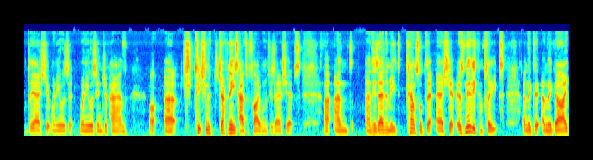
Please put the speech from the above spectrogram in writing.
the airship when he was when he was in Japan, uh, teaching the Japanese how to fly one of his airships, uh, and and his enemy cancelled the airship. It was nearly complete, and the and the guy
